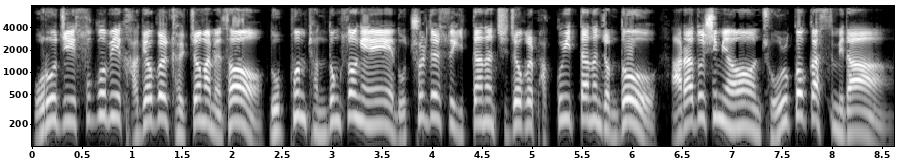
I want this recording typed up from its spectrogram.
오로지 수급이 가격을 결정하면서 높은 변동성에 노출될 수 있다는 지적을 받고 있다는 점도 알아두시면 좋을 것 같습니다.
